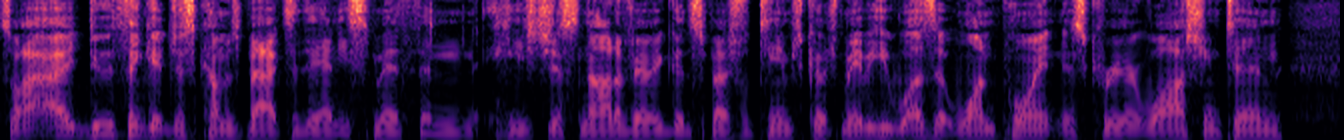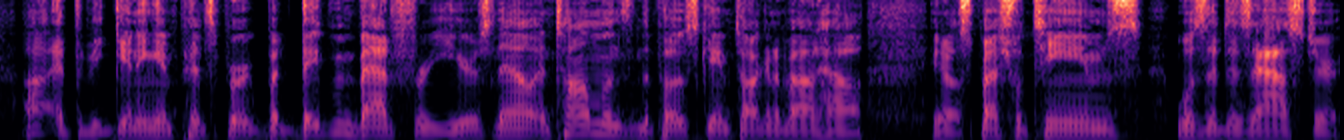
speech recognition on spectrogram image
So I, I do think it just comes back to Danny Smith, and he's just not a very good special teams coach. Maybe he was at one point in his career at Washington, uh, at the beginning in Pittsburgh, but they've been bad for years now. And Tomlin's in the post game talking about how you know special teams was a disaster.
